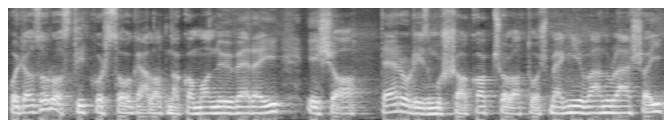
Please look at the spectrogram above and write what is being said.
hogy az orosz titkos szolgálatnak a manőverei és a terrorizmussal kapcsolatos megnyilvánulásai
